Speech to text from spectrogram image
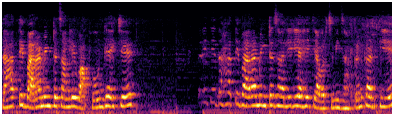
दहा ते बारा मिनिटं चांगले वाफवून घ्यायचे आहेत. तर इथे दहा ते बारा मिनिटं झालेली आहेत यावरचं मी झाकण काढतीये.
